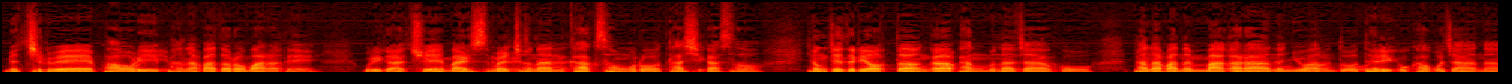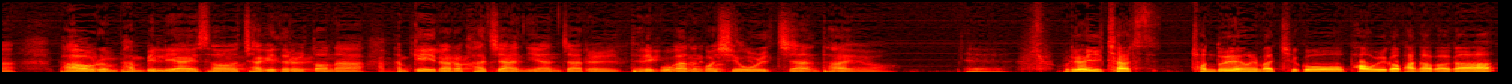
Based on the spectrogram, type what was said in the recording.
며칠 후에 바울이 바나바더로 말하되 우리가 주의 말씀을 전한 각 성으로 다시 가서 형제들이 어떠한가 방문하자 하고 바나바는 마가라 하는 요한도 데리고 가고자 하나 바울은 밤빌리아에서 자기들을 떠나 함께 일하러 가지 아니한 자를 데리고 가는 것이 옳지 않다 하여 예, 우리가 1차 전도 여행을 마치고 바울과 바나바가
